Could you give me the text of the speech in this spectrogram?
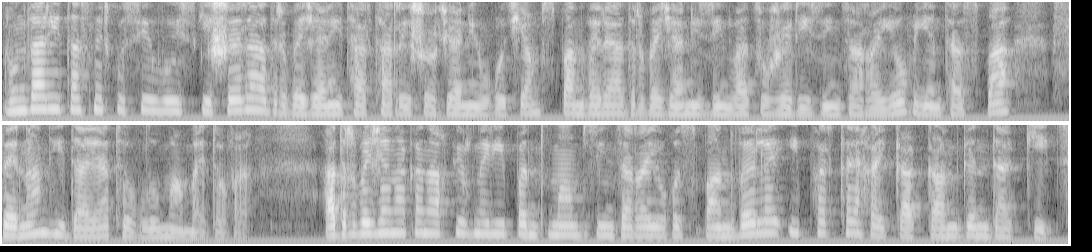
Հունվարի 12-ի լույս գիշերը Ադրբեջանի Թարթարի շրջանի ուղությամբ սպանվել է Ադրբեջանի զինված ուժերի զինծառայող ենթասպա Սենան Հիդայաթ օղլու Մամեդովը։ Ադրբեջանական աղբյուրների պնդմամբ զինծառայողը սպանվել է իբր թե հայկական գնդակից։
